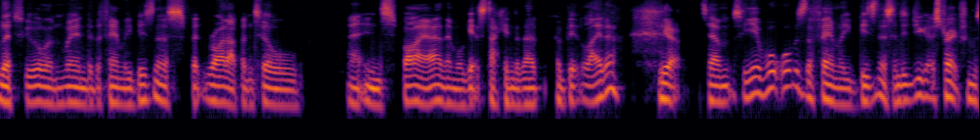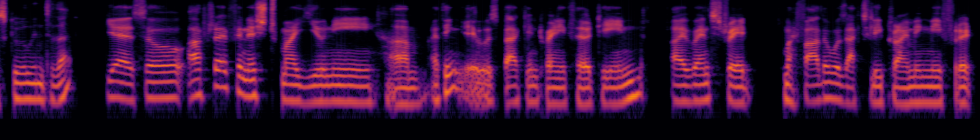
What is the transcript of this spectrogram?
left school and went into the family business, but right up until uh, Inspire, and then we'll get stuck into that a bit later. Yeah. Um, so yeah, what, what was the family business, and did you go straight from school into that? Yeah. So after I finished my uni, um, I think it was back in 2013, I went straight. My father was actually priming me for it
